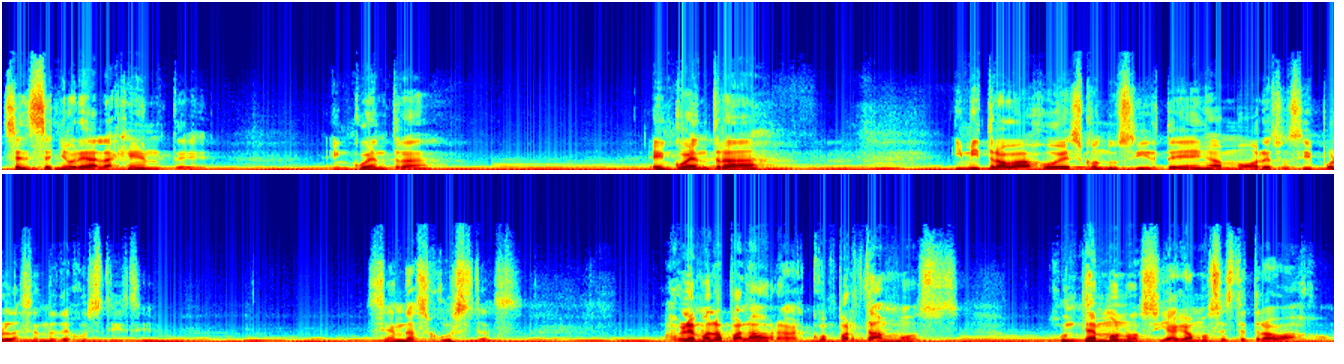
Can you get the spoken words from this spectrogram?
se enseñorea a la gente. Encuentra, encuentra Y mi trabajo es conducirte en amor, eso sí, por las sendas de justicia. Sendas justas. Hablemos la palabra, compartamos, juntémonos y hagamos este trabajo.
